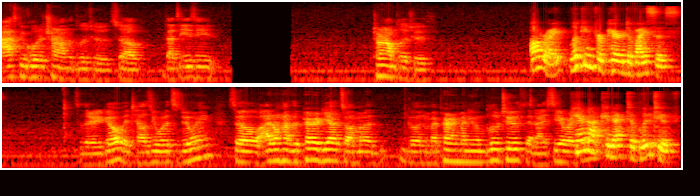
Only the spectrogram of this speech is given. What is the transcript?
ask Google to turn on the Bluetooth. So that's easy. Turn on Bluetooth. Alright, looking for paired devices. So there you go, it tells you what it's doing. So I don't have the paired yet, so I'm going to go into my pairing menu in Bluetooth and I see it right Cannot connect to Bluetooth.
